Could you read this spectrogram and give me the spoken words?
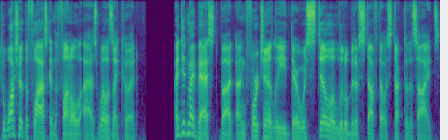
to wash out the flask and the funnel as well as I could. I did my best, but unfortunately, there was still a little bit of stuff that was stuck to the sides.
